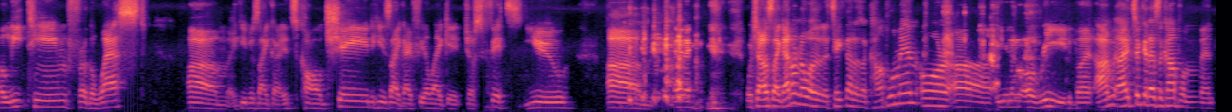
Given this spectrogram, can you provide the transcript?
elite team for the West." Um, he was like, "It's called Shade." He's like, "I feel like it just fits you." um, I, which I was like, I don't know whether to take that as a compliment or uh, you know a read, but I'm I took it as a compliment.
